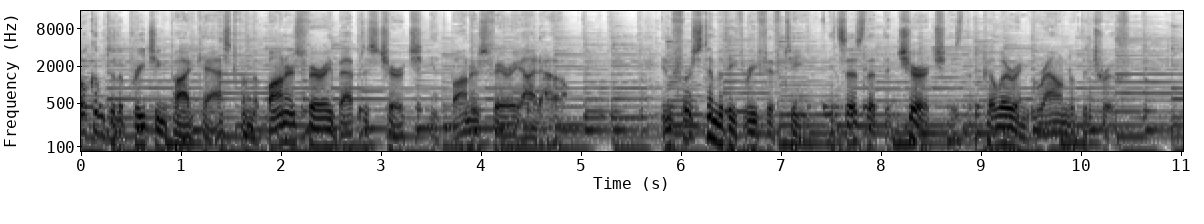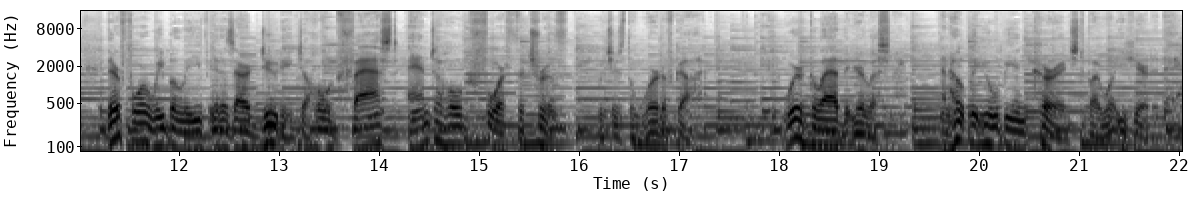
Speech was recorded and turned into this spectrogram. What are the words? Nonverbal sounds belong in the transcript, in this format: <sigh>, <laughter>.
Welcome to the preaching podcast from the Bonners Ferry Baptist Church in Bonners Ferry, Idaho. In 1 Timothy 3:15, it says that the church is the pillar and ground of the truth. Therefore, we believe it is our duty to hold fast and to hold forth the truth, which is the word of God. We're glad that you're listening and hope that you will be encouraged by what you hear today.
